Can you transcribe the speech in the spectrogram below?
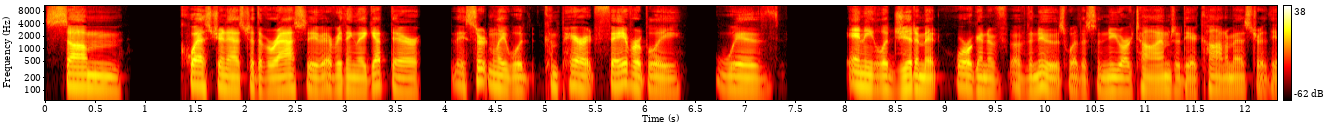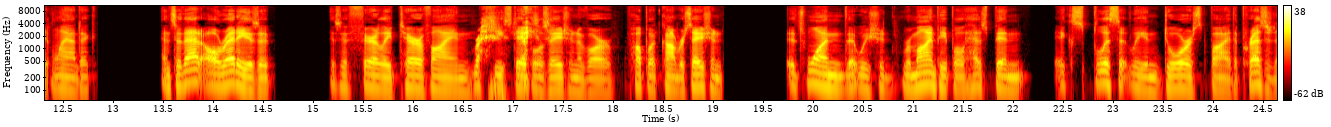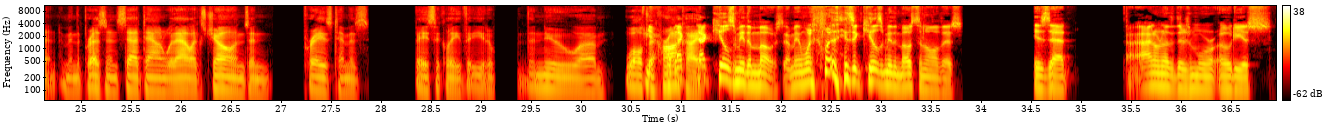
some question as to the veracity of everything they get there, they certainly would compare it favorably with any legitimate organ of, of the news, whether it's the New York Times or the Economist or the Atlantic. And so that already is a is a fairly terrifying right, destabilization right. of our public conversation. It's one that we should remind people has been explicitly endorsed by the president. I mean, the president sat down with Alex Jones and praised him as basically the you know the new um, Walter yeah, Cronkite. Well, that, that, kills me the most. I mean, one, one of the things that kills me the most in all this is that I don't know that there's a more odious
